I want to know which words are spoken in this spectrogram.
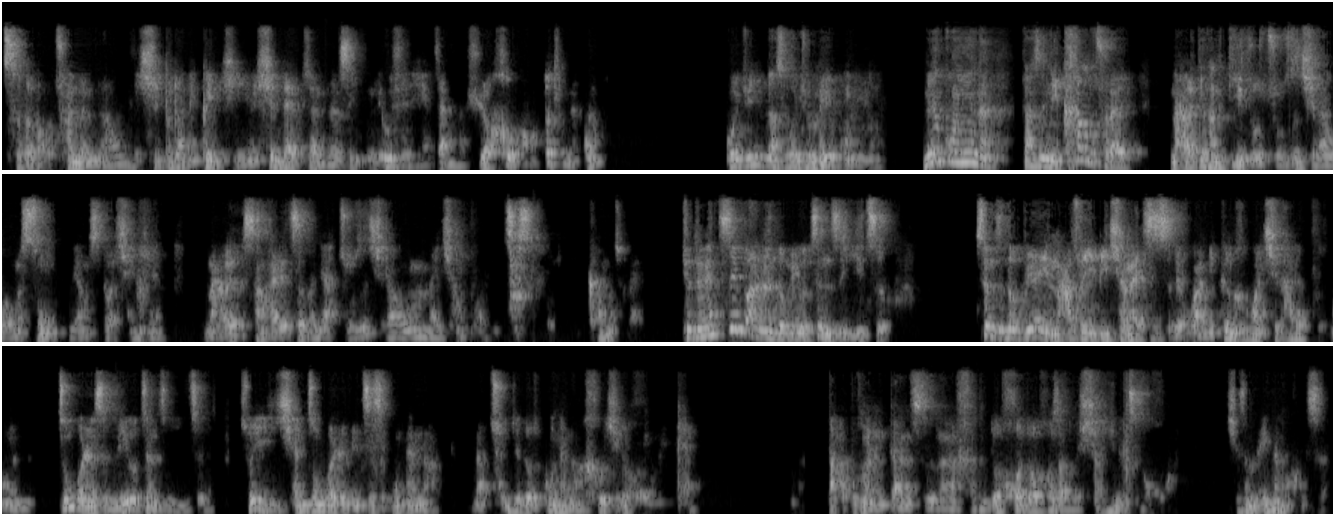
吃得饱穿得暖，武器不断的更新。因为现代战争是一个流水线战争，需要后方不停的供应。国军那时候就没有供应了，没有供应呢，但是你看不出来哪个地方的地主组织起来，我们送粮食到前线；哪个上海的资本家组织起来，我们买枪炮支持，看不出来。就等于这帮人都没有政治一致，甚至都不愿意拿出一笔钱来支持的话，你更何况其他的普通人呢？中国人是没有政治一致的，所以以前中国人民支持共产党，那纯粹都是共产党后期的谎言。大部分人，但是呢，很多或多或少都相信了这个谎，其实没那么回事。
